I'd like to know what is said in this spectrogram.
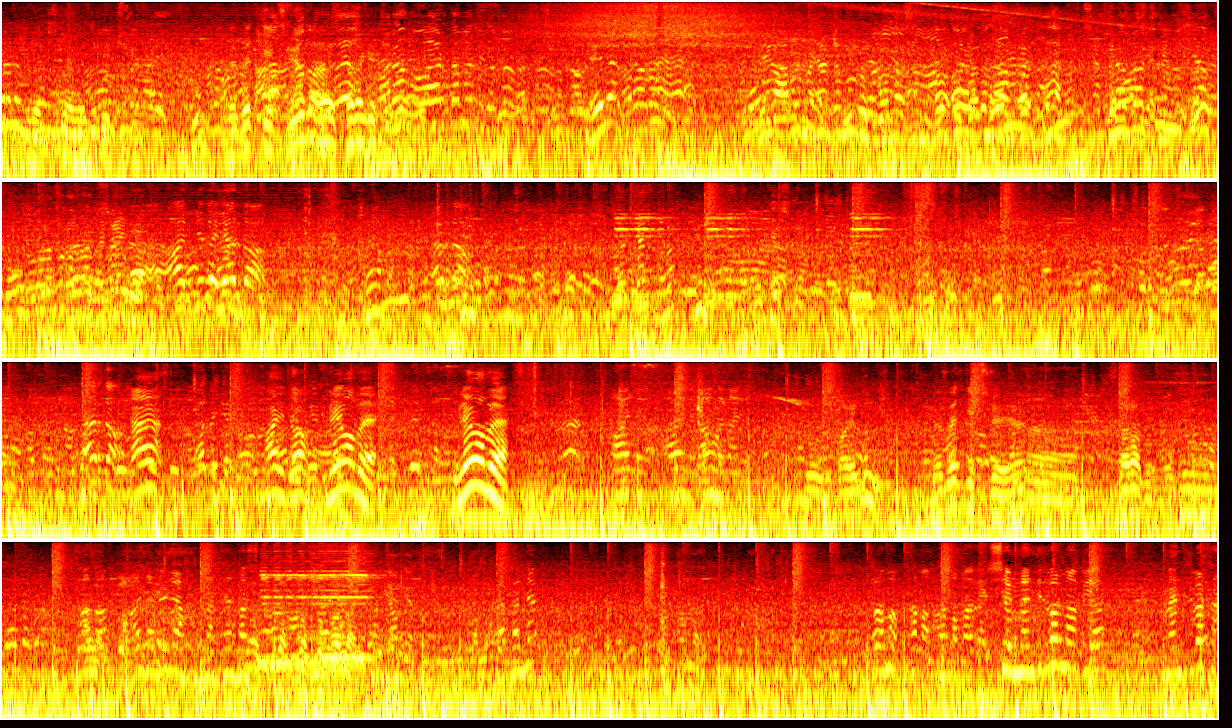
nöbeti geçiriyor. Nöbet geçiriyor da. Evet para getiriyor. Hadi de gel daha. Nerede? He. Hayır tamam. İbrahim abi. İbrahim abi. Aynen, aynen, aynen, aynen. Bu Bayıldın mı? Nöbet geçiriyor ya. Ha, Saradır bu. Tamam, aynen öyle yaptım zaten. Efendim? Tamam, tamam, tamam abi. Şey mendil var mı abi ya? Mendil varsa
